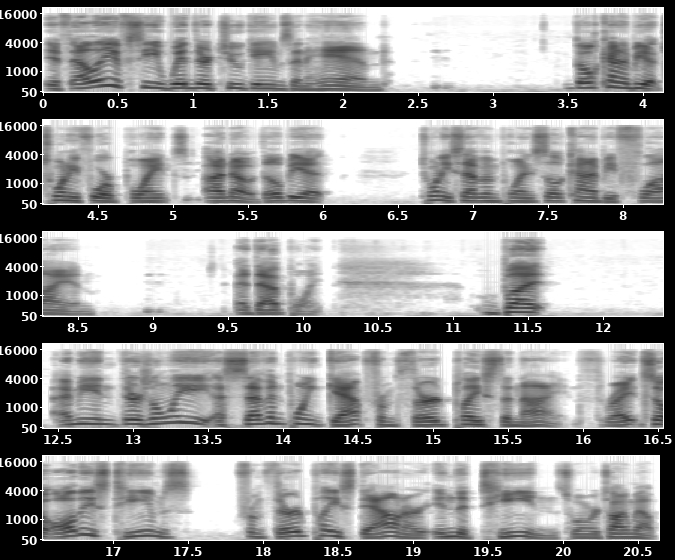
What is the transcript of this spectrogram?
If LAFC win their two games in hand, they'll kind of be at 24 points. Uh, no, they'll be at 27 points. They'll kind of be flying at that point. But I mean, there's only a seven point gap from third place to ninth, right? So all these teams from third place down are in the teens when we're talking about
